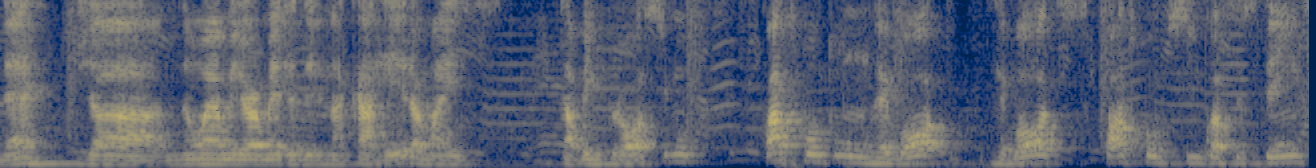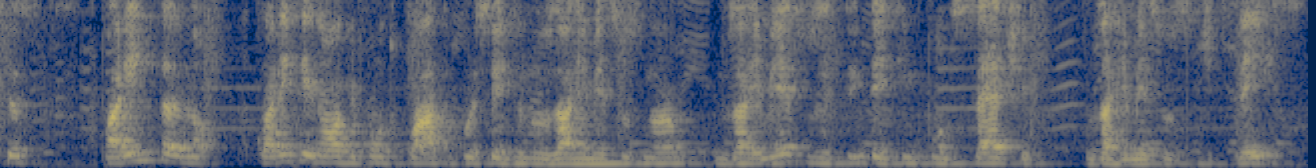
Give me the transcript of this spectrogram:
né? Já não é a melhor média dele na carreira, mas tá bem próximo. 4.1 rebo rebotes, 4.5 assistências, 40, 49,4% nos arremessos, nos arremessos e 35,7% nos arremessos de 3,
